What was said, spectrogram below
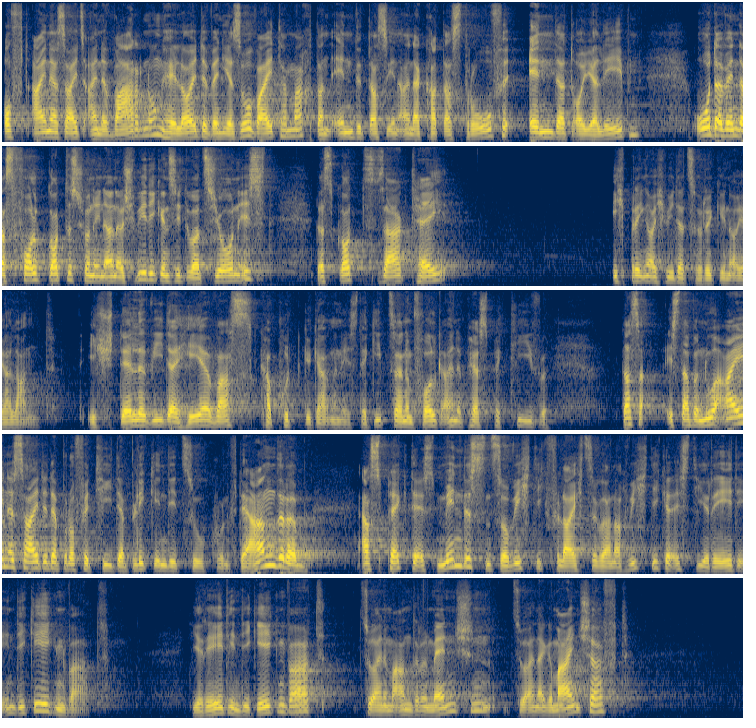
oft einerseits eine Warnung, hey Leute, wenn ihr so weitermacht, dann endet das in einer Katastrophe, ändert euer Leben. Oder wenn das Volk Gottes schon in einer schwierigen Situation ist, dass Gott sagt, hey, ich bringe euch wieder zurück in euer Land. Ich stelle wieder her, was kaputt gegangen ist. Er gibt seinem Volk eine Perspektive. Das ist aber nur eine Seite der Prophetie, der Blick in die Zukunft. Der andere Aspekt, der ist mindestens so wichtig, vielleicht sogar noch wichtiger, ist die Rede in die Gegenwart. Die Rede in die Gegenwart zu einem anderen Menschen, zu einer Gemeinschaft,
